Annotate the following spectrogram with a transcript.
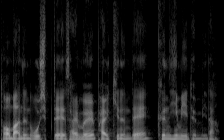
더 많은 50대의 삶을 밝히는데 큰 힘이 됩니다.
